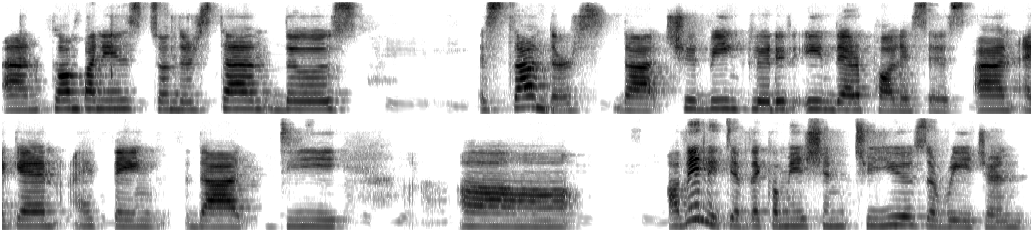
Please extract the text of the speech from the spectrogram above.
and companies to understand those standards that should be included in their policies. And again, I think that the uh, ability of the Commission to use the region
